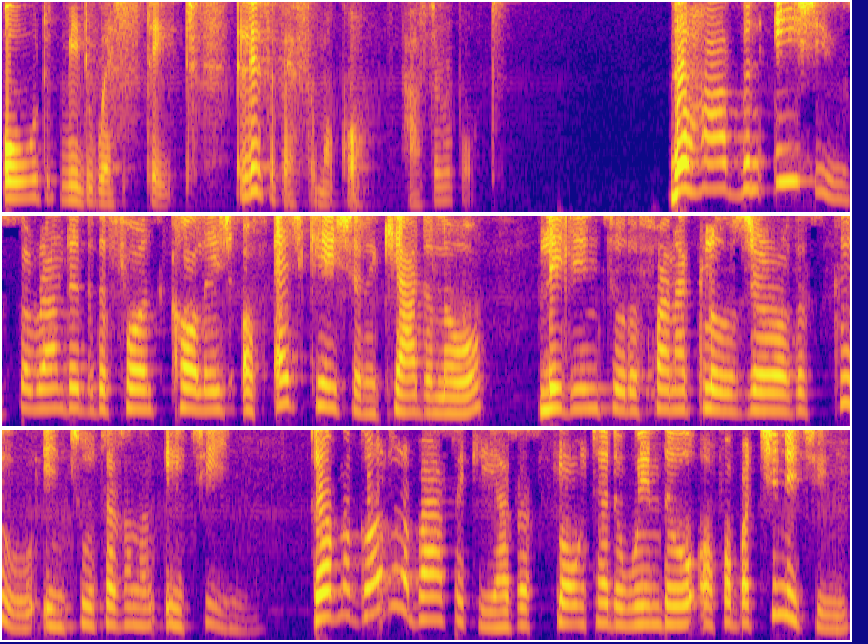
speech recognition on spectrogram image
Old Midwest State. Elizabeth Omoko has the report. There have been issues surrounding the defunct College of Education Ekiadolor, leading to the final closure of the school in 2018. Governor Godwin Obaseki has exploited the window of opportunity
